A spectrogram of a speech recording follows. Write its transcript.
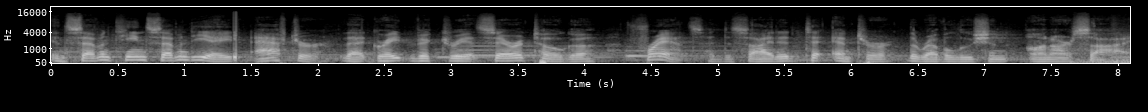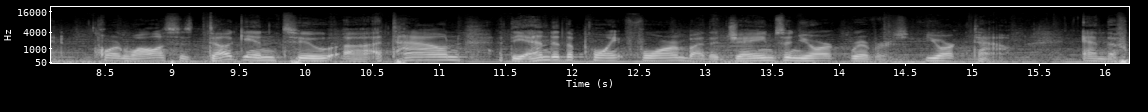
In 1778, after that great victory at Saratoga, France had decided to enter the revolution on our side. Cornwallis has dug into uh, a town at the end of the point formed by the James and York rivers, Yorktown and the,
